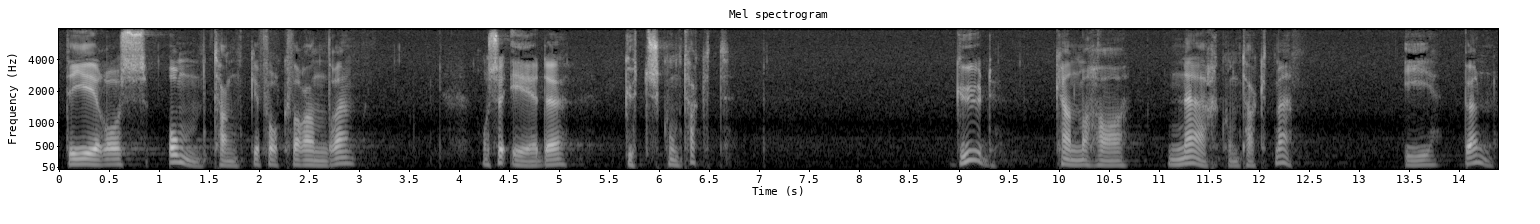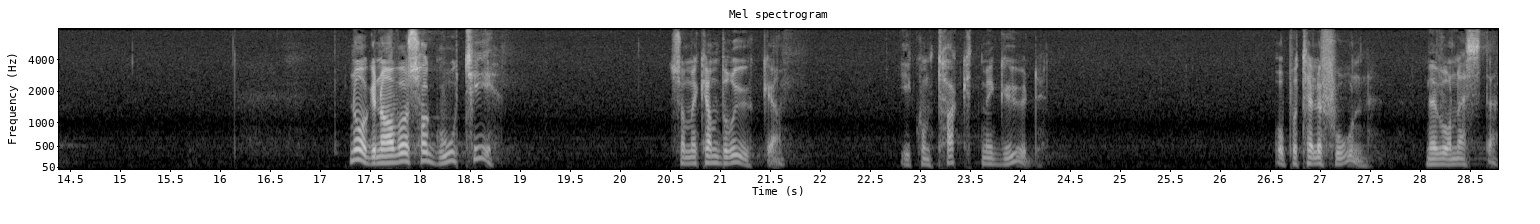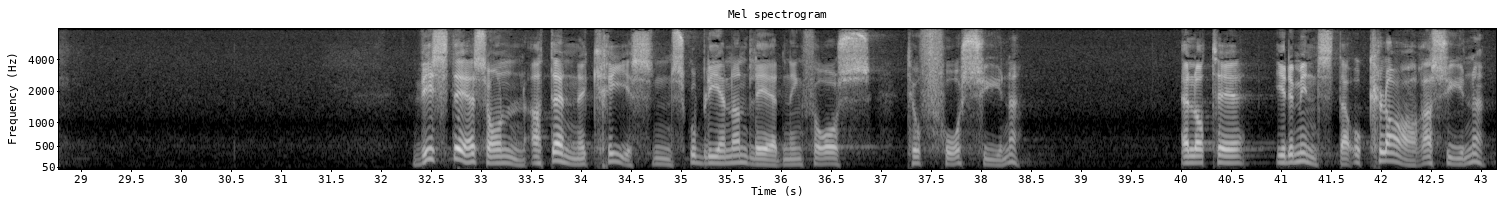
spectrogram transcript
Det gir oss omtanke for hverandre. Og så er det gudskontakt. Gud kan vi ha nærkontakt med i bønn. Noen av oss har god tid som vi kan bruke i kontakt med Gud og på telefon med vår neste. Hvis det er sånn at denne krisen skulle bli en anledning for oss til å få synet, eller til i det minste å klare synet,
